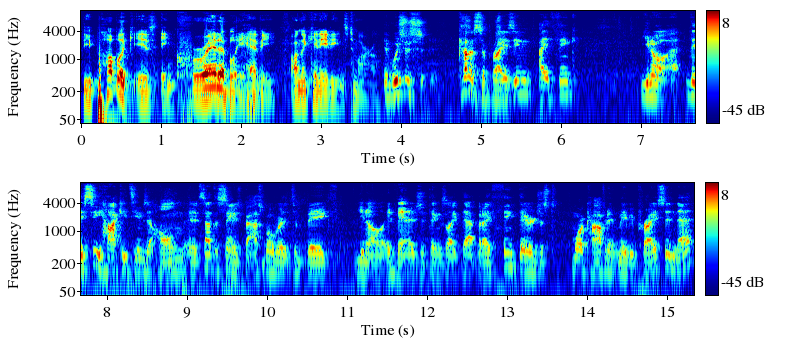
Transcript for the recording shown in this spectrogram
the public is incredibly heavy on the Canadiens tomorrow. Which is kind of surprising. I think, you know, they see hockey teams at home, and it's not the same as basketball where it's a big, you know, advantage and things like that. But I think they're just more confident, maybe Price in net.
